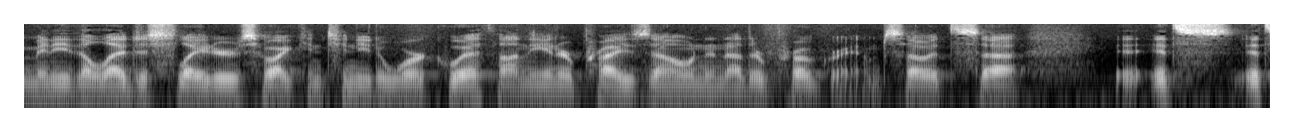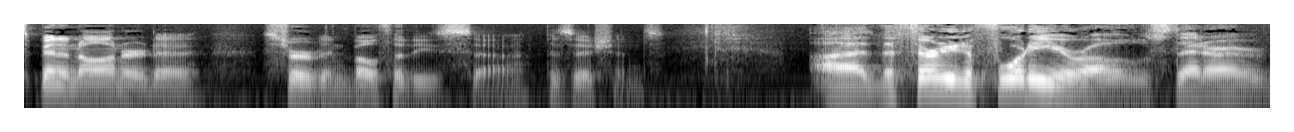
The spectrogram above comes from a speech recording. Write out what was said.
many of the legislators who I continue to work with on the enterprise zone and other programs. So it's it's it's been an honor to serve in both of these positions. Uh, the 30 to 40 year olds that are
